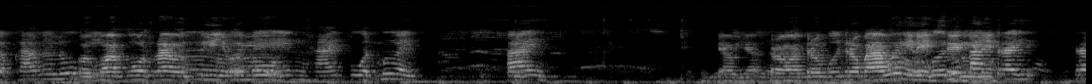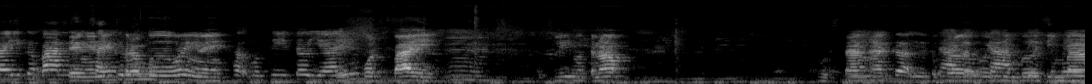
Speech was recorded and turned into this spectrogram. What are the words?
กับข้าวเนื้อลูก คอยว่าโกดข้าวปีอยู่ไอ้โม เองหายปวดเมื่อยไป เจ้าอย่าตรอตรบือตรบาไว้ไงนี่ เบอร์ เสีย นี้ ง บ้าน นี่ ไตรไตรก็บ้าน เสียงไง ใส่ นี่ ก ตร ระ บือไว้ไงนี่ เพอมาซีเตอร์ใหญ่ ปวดใบ อืม ลีมัน ตนอบสตางอัดก็อยู่ตัวเปรย์อุ้ยติมเบอร์ติมบา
